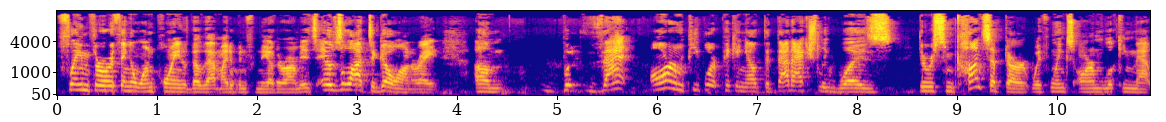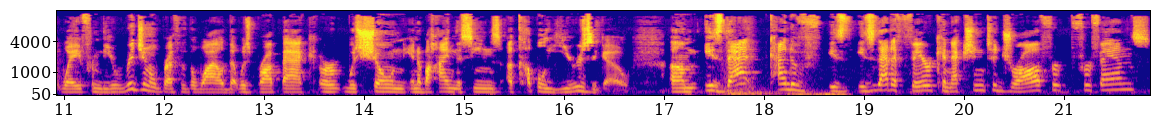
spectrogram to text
flamethrower thing at one point, though that might have been from the other arm. It's, it was a lot to go on, right? Um, but that arm, people are picking out that that actually was there was some concept art with Link's arm looking that way from the original Breath of the Wild that was brought back or was shown in a behind the scenes a couple years ago. Um, is that kind of is is that a fair connection to draw for for fans?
